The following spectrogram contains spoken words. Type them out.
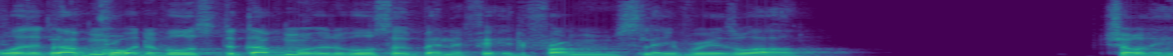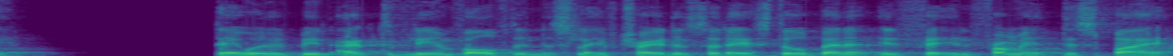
Well, the But government prob- would have also the government would have also benefited from slavery as well. Surely, they would have been actively involved in the slave trade, and so they're still benefiting from it, despite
